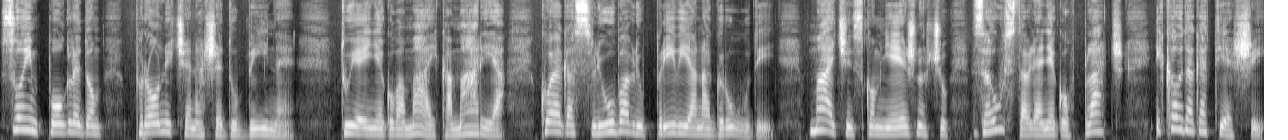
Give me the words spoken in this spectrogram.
Svojim pogledom proniče naše dubine. Tu je i njegova majka Marija, koja ga s ljubavlju privija na grudi. Majčinskom nježnošću zaustavlja njegov plač i kao da ga tješi.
